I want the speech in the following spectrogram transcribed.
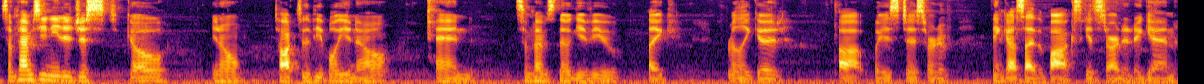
sometimes you need to just go, you know, talk to the people you know, and sometimes they'll give you like really good uh, ways to sort of think outside the box, get started again,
